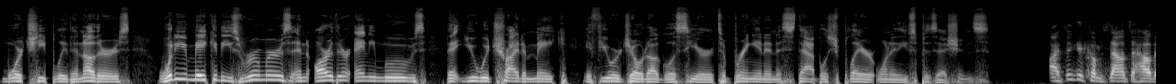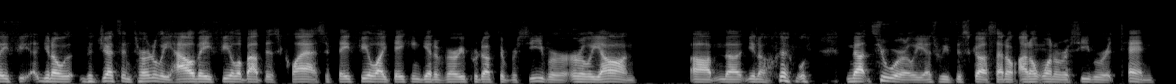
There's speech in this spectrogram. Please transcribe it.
more cheaply than others. What do you make of these rumors, and are there any moves that you would try to make if you were Joe Douglas here to bring in an established player at one of these positions? I think it comes down to how they feel, you know, the Jets internally, how they feel about this class. If they feel like they can get a very productive receiver early on, um, not, you know, not too early, as we've discussed. I don't, I don't want a receiver at 10,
